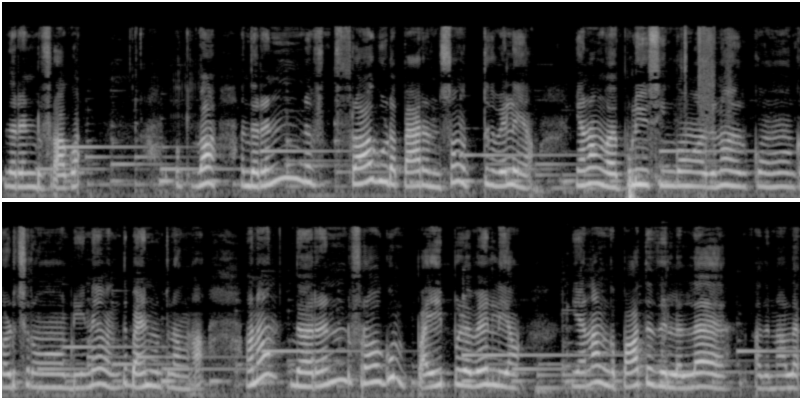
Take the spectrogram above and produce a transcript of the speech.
இந்த ரெண்டு ஃப்ராகும் ஓகேவா? அந்த ரெண்டு ஃப்ராகோட பேரண்ட்ஸும் ஒத்துக்கவே இல்லையா? ஏன்னா அங்கே புலி சிங்கம் அதெல்லாம் இருக்கும் கடிச்சிரும் அப்படின்னு வந்து பயன்படுத்துனாங்கன்னா ஆனால் இந்த ரெண்டு ஃப்ராகும் பயப்படவே இல்லையா? ஏன்னா அவங்க பார்த்தது இல்லைல்ல அதனால.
